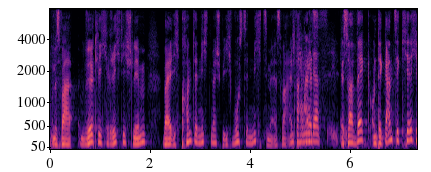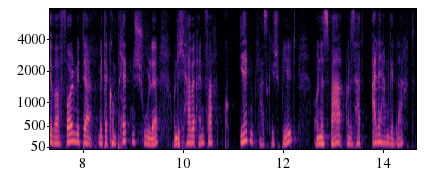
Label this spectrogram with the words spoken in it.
Und es war wirklich richtig schlimm, weil ich konnte nicht mehr spielen. Ich wusste nichts mehr. Es war einfach alles. das- es war weg und der ganze Kirche war voll mit der mit der kompletten Schule und ich habe einfach irgendwas gespielt und es war und es hat alle haben gelacht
